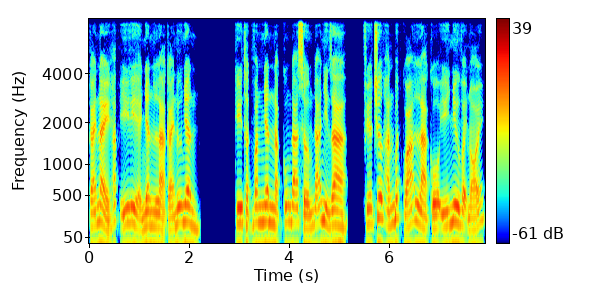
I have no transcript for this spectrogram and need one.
cái này hắc y rẻ nhân là cái nữ nhân. Kỳ thật văn nhân nặc cũng đã sớm đã nhìn ra, phía trước hắn bất quá là cố ý như vậy nói,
